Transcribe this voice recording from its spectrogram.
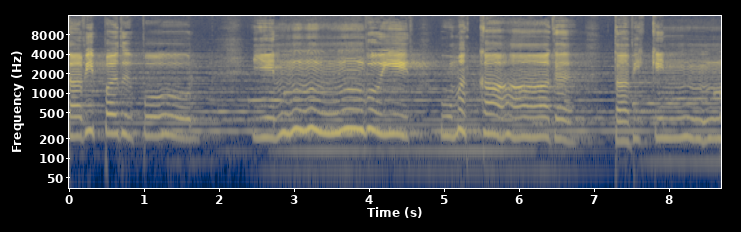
தவிப்பது போல் என் உயிர் உமக்காக தவிக்கின்றது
